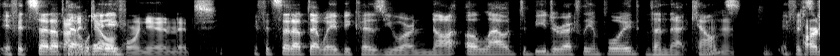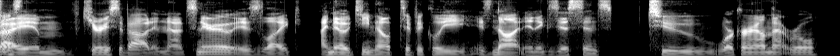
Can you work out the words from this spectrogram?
if it's set up that in way. California and it's if it's set up that way because you are not allowed to be directly employed, then that mm-hmm. counts. Mm-hmm. If it's part just... I am curious about in that scenario is like I know Team Health typically is not in existence to work around that rule.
